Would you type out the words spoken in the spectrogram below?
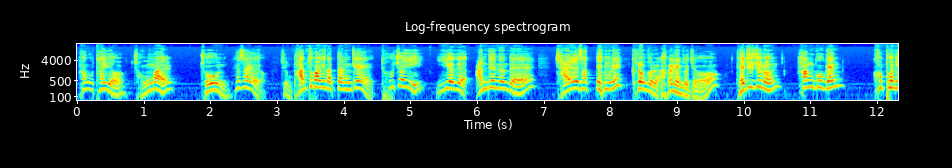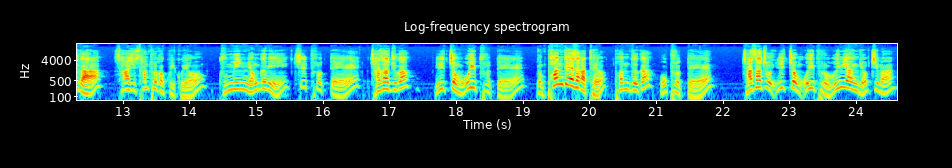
한국 타이어 정말 좋은 회사예요. 지금 반토막이 났다는 게 도저히 이해가 안 됐는데 자회사 때문에 그런 거를 알아낸 거죠. 대주주는 한국엔 컴퍼니가 43% 갖고 있고요. 국민연금이 7%대, 자사주가 1.52%대. 그럼 펀드 회사 같아요. 펀드가 5%대. 자사주 1.52% 의미하는 게 없지만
